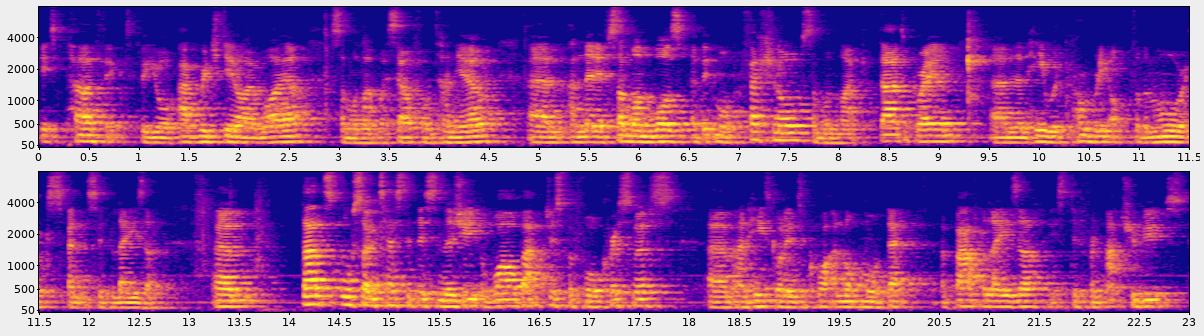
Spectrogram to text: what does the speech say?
it's perfect for your average DIYer, someone like myself or Danielle. Um, and then if someone was a bit more professional, someone like Dad, Graham, um, then he would probably opt for the more expensive laser. Um, Dad's also tested this in the Gite a while back, just before Christmas, um, and he's gone into quite a lot more depth about the laser, its different attributes.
